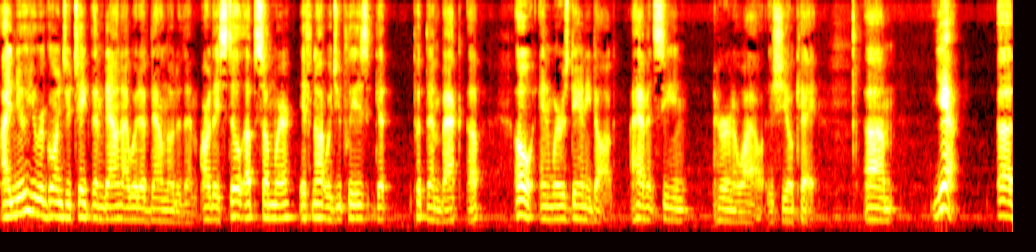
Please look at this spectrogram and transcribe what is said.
I knew you were going to take them down, I would have downloaded them. Are they still up somewhere? If not, would you please get put them back up? Oh, and where's Danny Dog? I haven't seen her in a while. Is she okay? Um, yeah. Uh,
